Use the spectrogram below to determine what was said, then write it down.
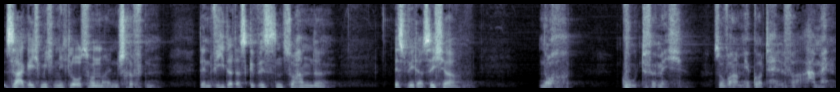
sage ich mich nicht los von meinen Schriften. Denn wieder das Gewissen zu handeln, ist weder sicher noch gut für mich. So war mir Gott Helfer. Amen.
